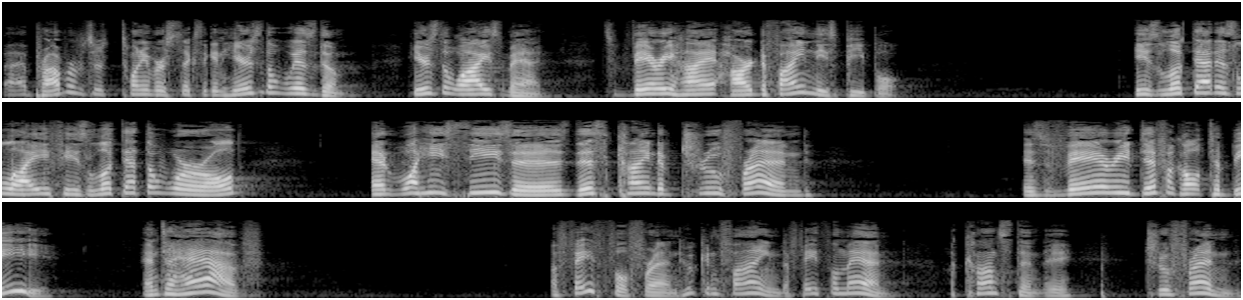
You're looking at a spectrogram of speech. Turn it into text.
Uh, Proverbs 20, verse 6 again. Here's the wisdom. Here's the wise man. It's very high, hard to find these people. He's looked at his life, he's looked at the world, and what he sees is this kind of true friend is very difficult to be and to have. A faithful friend, who can find a faithful man, a constant, a true friend?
